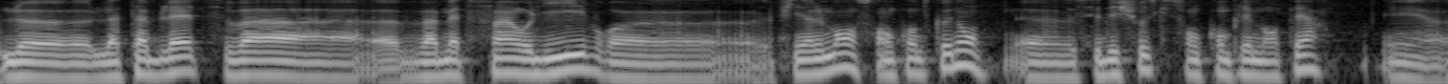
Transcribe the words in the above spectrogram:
la tablette va, va, mettre fin au livre. Euh, finalement, on se rend compte que non. Euh, c'est des choses qui sont complémentaires. Euh,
